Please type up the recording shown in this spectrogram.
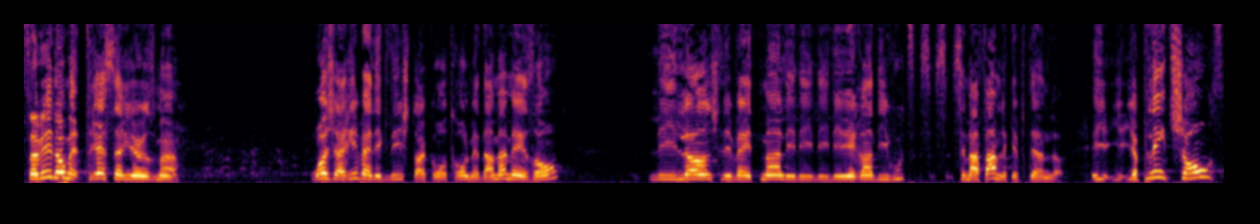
Savez, non, mais très sérieusement, moi, j'arrive à l'église, je suis en contrôle, mais dans ma maison, les lunchs, les vêtements, les, rendez-vous, c'est ma femme, le capitaine, là. il y a plein de choses,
